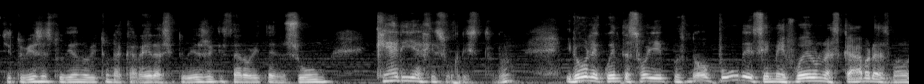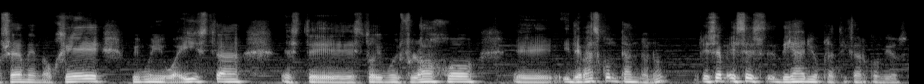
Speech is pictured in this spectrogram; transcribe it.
si estuviese estudiando ahorita una carrera, si tuviese que estar ahorita en Zoom, ¿qué haría Jesucristo? ¿no? Y luego le cuentas, oye, pues no pude, se me fueron las cabras, o sea, me enojé, fui muy egoísta, este, estoy muy flojo, eh, y le vas contando, ¿no? Ese, es diario platicar con Dios.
